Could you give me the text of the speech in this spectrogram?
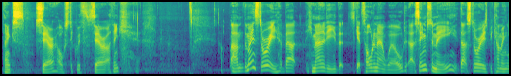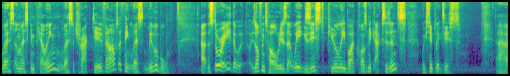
Thanks, Sarah. I'll stick with Sarah, I think. Um, the main story about humanity that gets told in our world uh, seems to me that story is becoming less and less compelling, less attractive, and I also think less livable. Uh, the story that is often told is that we exist purely by cosmic accidents. We simply exist. Uh,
